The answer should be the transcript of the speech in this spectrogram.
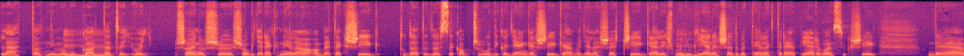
láttatni magukat, mm-hmm. tehát hogy, hogy sajnos sok gyereknél a, a betegség tudat az összekapcsolódik a gyengeséggel vagy elesettséggel, és mondjuk uh-huh. ilyen esetben tényleg terápiára van szükség, de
